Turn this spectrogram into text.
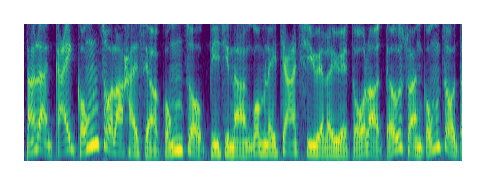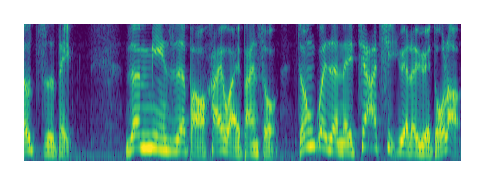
当然，该工作了还是要工作，毕竟呢，我们的假期越来越多了，都算工作，都值得。人民日报海外版说，中国人的假期越来越多了，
